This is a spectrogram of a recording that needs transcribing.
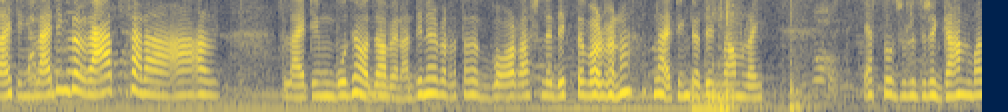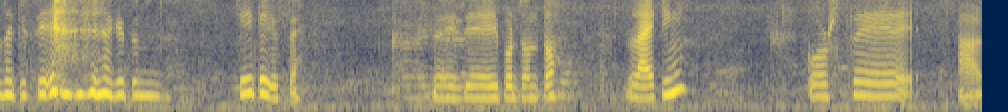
লাইটিং লাইটিং তো রাত ছাড়া আর লাইটিং বোঝাও যাবে না। দিনের বেলা তো বর আসলে দেখতে পারবে না। লাইটিংটা দেখব আমরাই। এত জোরে জোরে গান বাজাইতেছে একজন চেয়েতে গেছে। এই যে, এই পর্যন্ত লাইটিং করছে আর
